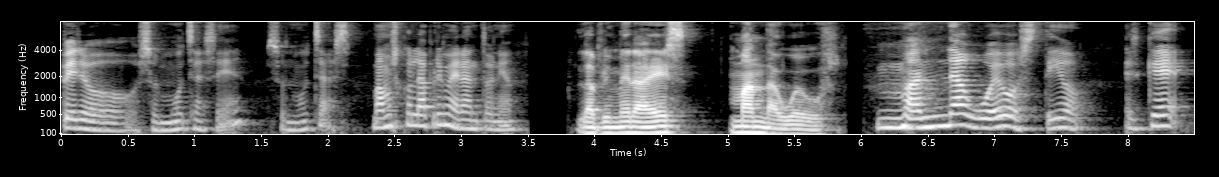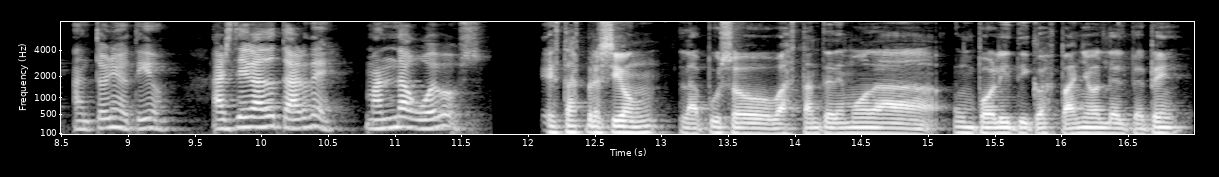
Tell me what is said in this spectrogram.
pero son muchas, ¿eh? Son muchas. Vamos con la primera, Antonio. La primera es manda huevos. Manda huevos, tío. Es que, Antonio, tío, has llegado tarde. Manda huevos. Esta expresión la puso bastante de moda un político español del PP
